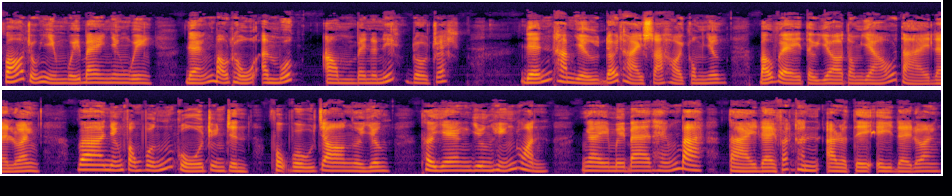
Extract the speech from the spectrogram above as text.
Phó chủ nhiệm Ủy ban Nhân quyền đảng bảo thủ Anh Quốc, ông Benedict Dodrek đến tham dự đối thoại xã hội công nhân bảo vệ tự do tôn giáo tại Đài Loan và những phỏng vấn của chương trình phục vụ cho người dân thời gian Dương Hiến Hoành ngày 13 tháng 3 tại Đài Phát thanh RTI Đài Loan.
